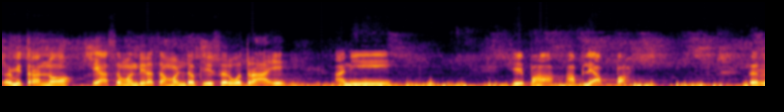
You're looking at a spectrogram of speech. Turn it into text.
तर मित्रांनो हे असं मंदिराचा मंडप हे सर्वत्र आहे. आणि हे पहा आपले आप्पा. तर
